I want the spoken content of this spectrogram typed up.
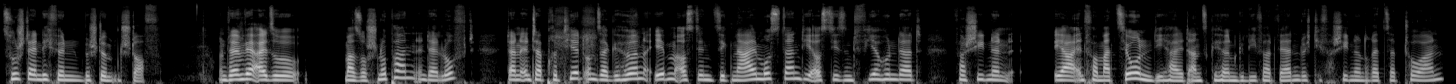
zuständig für einen bestimmten Stoff. Und wenn wir also mal so schnuppern in der Luft, dann interpretiert unser Gehirn eben aus den Signalmustern, die aus diesen 400 verschiedenen ja, Informationen, die halt ans Gehirn geliefert werden durch die verschiedenen Rezeptoren,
